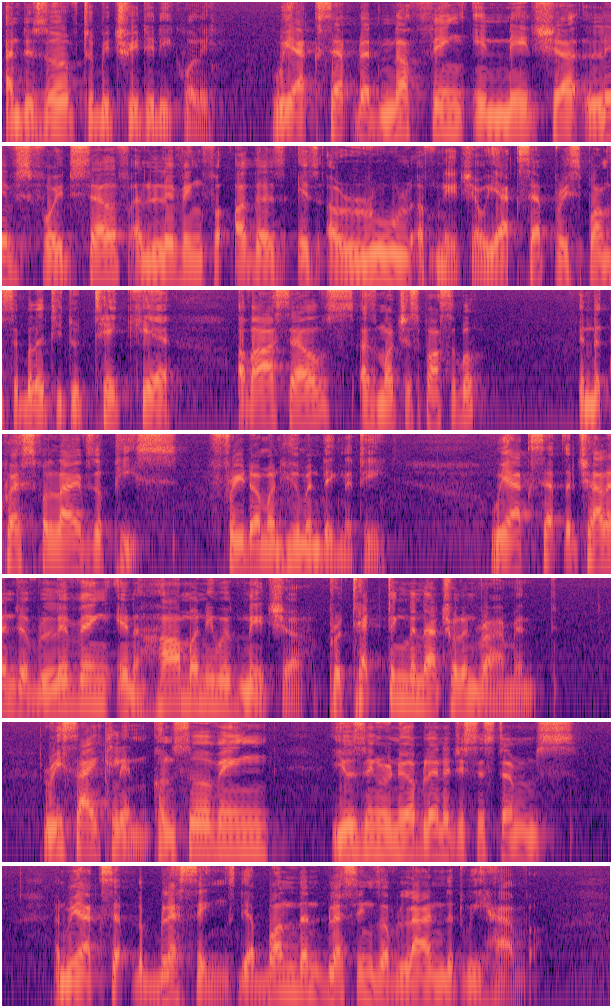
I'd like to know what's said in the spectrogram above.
and deserve to be treated equally. We accept that nothing in nature lives for itself and living for others is a rule of nature. We accept responsibility to take care of ourselves as much as possible in the quest for lives of peace, freedom, and human dignity. We accept the challenge of living in harmony with nature, protecting the natural environment, recycling, conserving, using renewable energy systems, and we accept the blessings, the abundant blessings of land that we have,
